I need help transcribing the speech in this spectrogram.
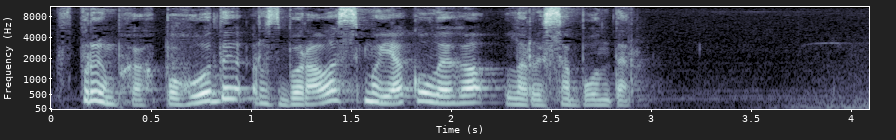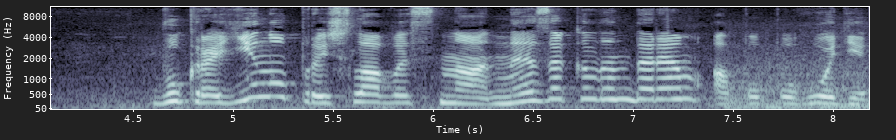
В примхах погоди розбиралась моя колега Лариса Бондар. В Україну прийшла весна не за календарем, а по погоді.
